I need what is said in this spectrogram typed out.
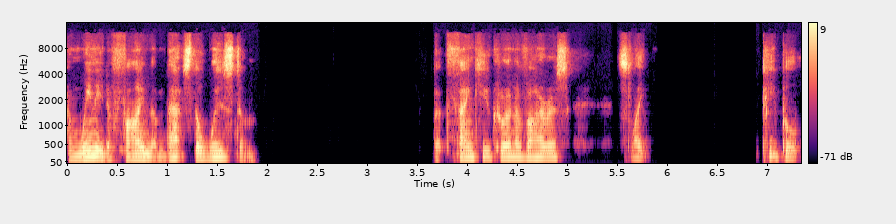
and we need to find them. That's the wisdom. But thank you coronavirus. It's like people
